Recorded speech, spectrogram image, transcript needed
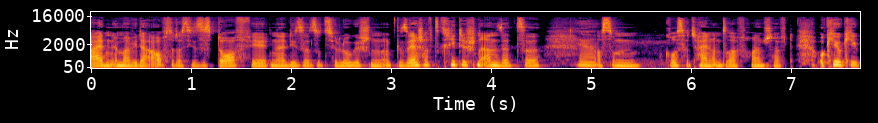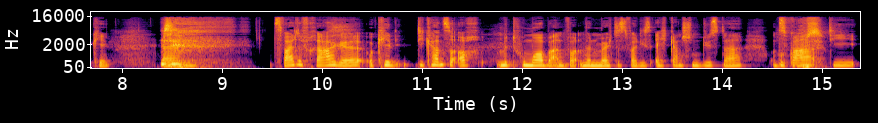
beiden immer wieder auf, so dass dieses Dorf fehlt, ne? Diese soziologischen und gesellschaftskritischen Ansätze. Ja. Auch so ein großer Teil unserer Freundschaft. Okay, okay, okay. Ähm, zweite Frage, okay, die, die kannst du auch mit Humor beantworten, wenn du möchtest, weil die ist echt ganz schön düster. Und Oh zwar Gott. die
